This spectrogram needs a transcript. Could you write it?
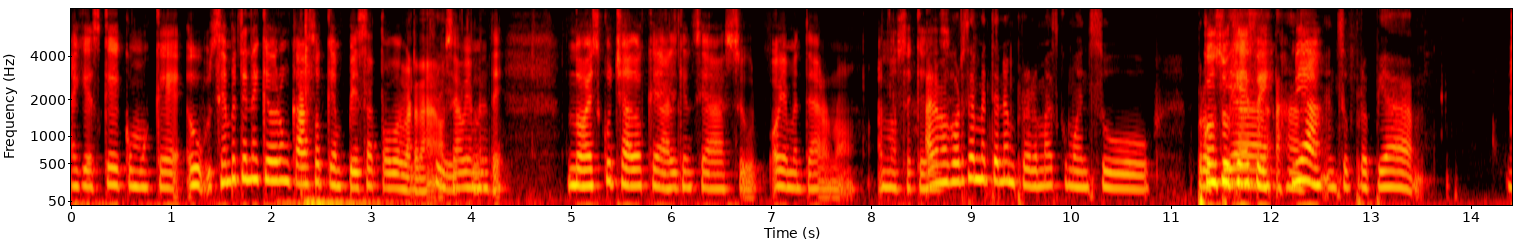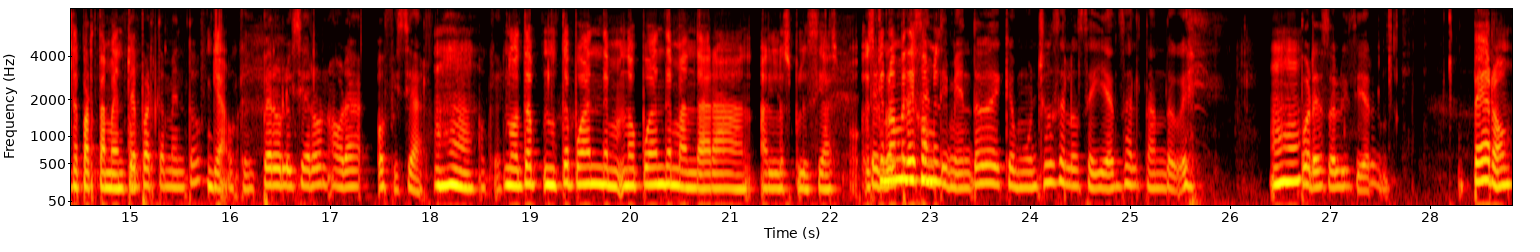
ay, es que como que uh, siempre tiene que haber un caso que empieza todo, ¿verdad? o sea, obviamente, no he escuchado que alguien sea sued. Obviamente, I don't know, no sé qué A lo mejor se meten en problemas como en su Con su propia- jefe, ajá, ya. en su propia Departamento. departamento. Ya. Ok, pero lo hicieron ahora oficial. Ujú. Ok. No te, no te pueden, dem- no pueden demandar a, a los policías. Es que no el me dijo mi- presentimiento de que muchos se lo seguían saltando, güey. Ujú. Por eso lo hicieron. Pero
